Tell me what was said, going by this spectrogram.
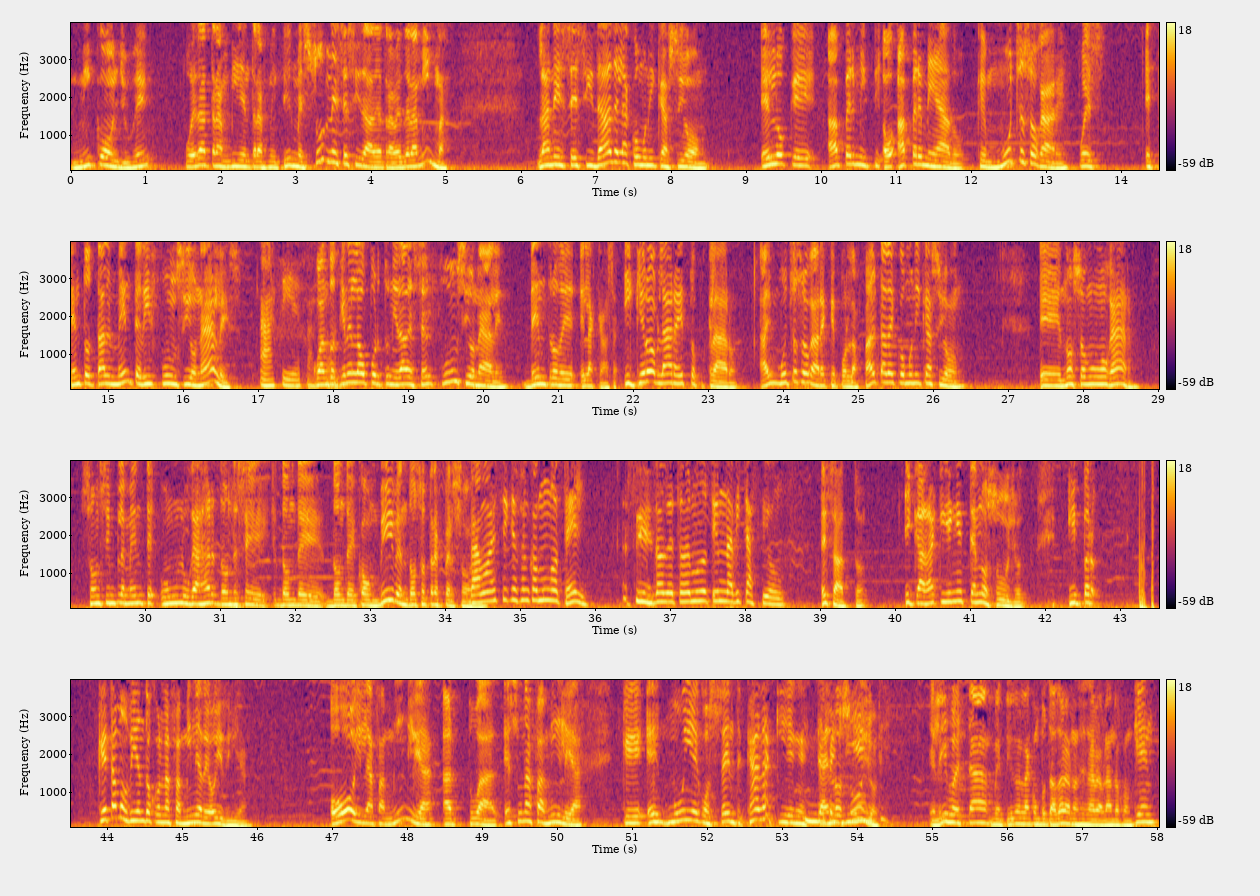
mi cónyuge, pueda también transmitirme sus necesidades a través de la misma. La necesidad de la comunicación es lo que ha permitido o ha permeado que muchos hogares pues estén totalmente disfuncionales. Así es. Cuando tienen la oportunidad de ser funcionales dentro de la casa. Y quiero hablar esto claro. Hay muchos hogares que por la falta de comunicación eh, no son un hogar, son simplemente un lugar donde se donde donde conviven dos o tres personas. Vamos a decir que son como un hotel. Así es. Donde todo el mundo tiene una habitación. Exacto. Y cada quien está en lo suyo. Y pero ¿qué estamos viendo con la familia de hoy día? Hoy la familia actual es una familia que es muy egocéntrica. Cada quien está en lo suyo. El hijo está metido en la computadora, no se sabe hablando con quién.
